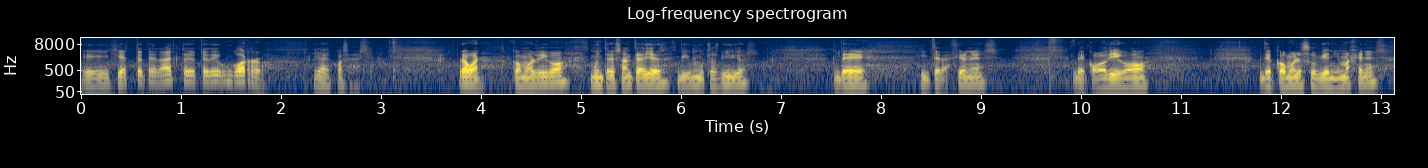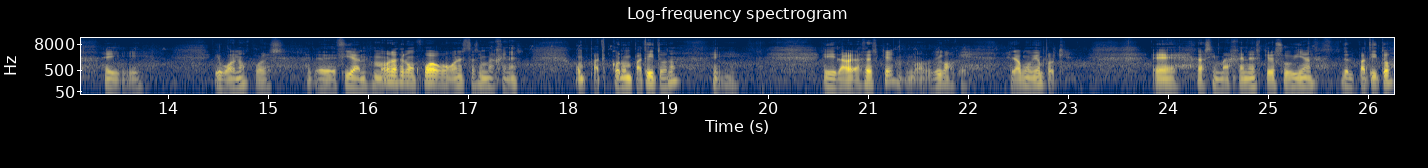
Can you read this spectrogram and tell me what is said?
y si esto te da esto, yo te doy un gorro, y hay cosas así. Pero bueno, como os digo, muy interesante. Ayer vi muchos vídeos de interacciones, de código, de cómo le subían imágenes y, bueno, pues le decían, vamos a hacer un juego con estas imágenes, con un patito, ¿no? Y, la verdad es que, no os digo que era muy bien porque eh, las imágenes que le subían del patito,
